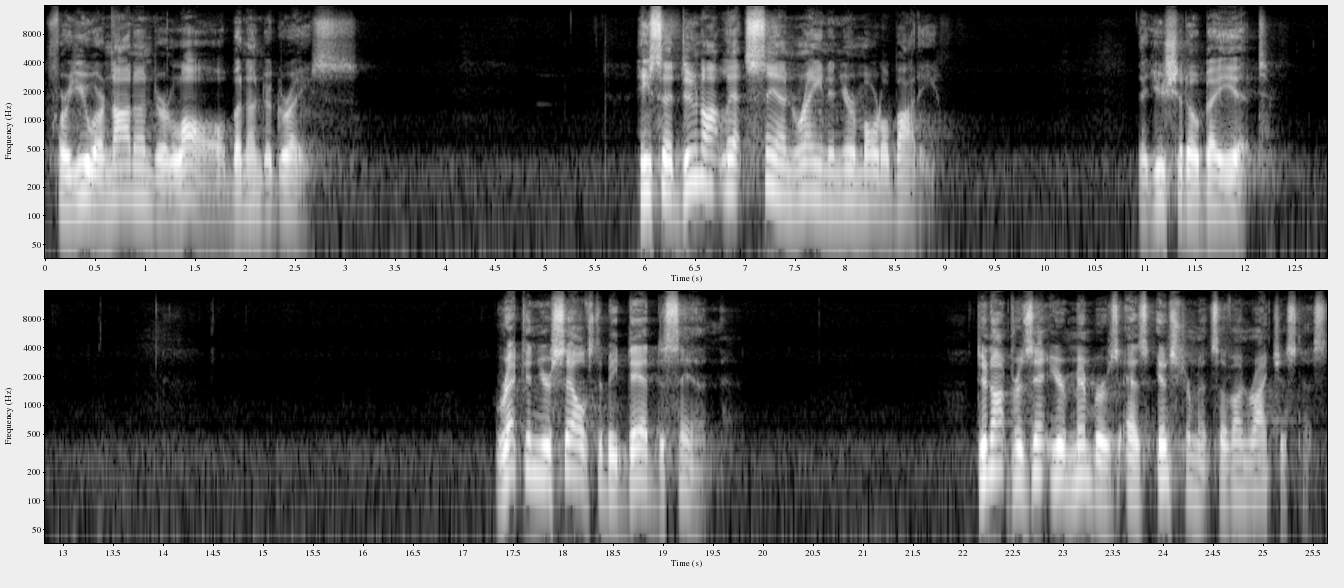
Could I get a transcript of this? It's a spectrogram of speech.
for you are not under law, but under grace. He said, Do not let sin reign in your mortal body that you should obey it. Reckon yourselves to be dead to sin. Do not present your members as instruments of unrighteousness.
